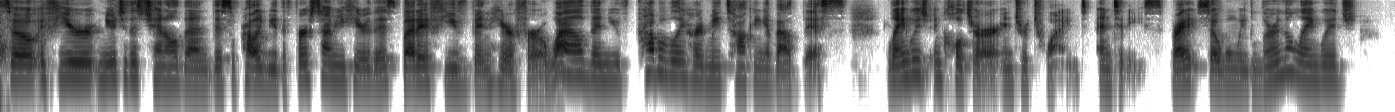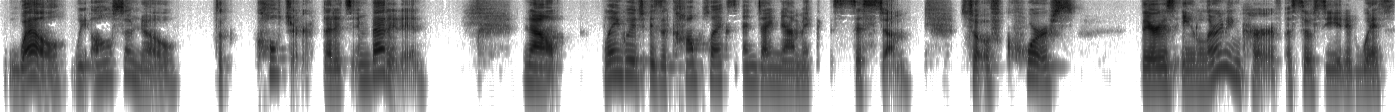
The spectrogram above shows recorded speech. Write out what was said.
So if you're new to this channel, then this will probably be the first time you hear this. But if you've been here for a while, then you've probably heard me talking about this. Language and culture are intertwined entities, right? So when we learn the language well, we also know the culture that it's embedded in. Now, language is a complex and dynamic system. So, of course, there is a learning curve associated with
